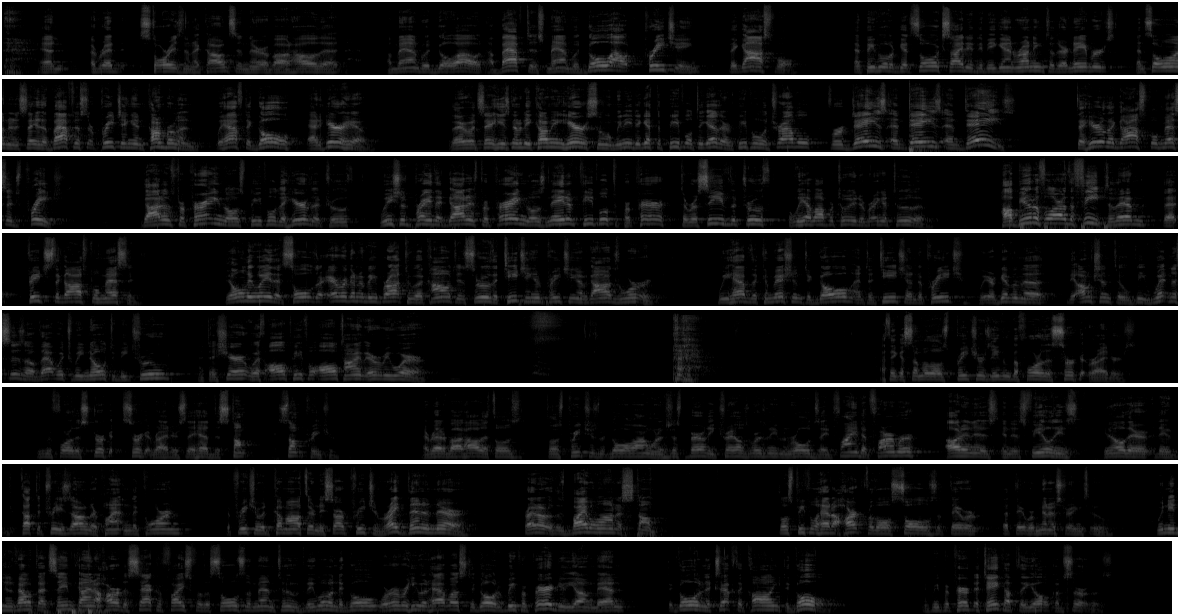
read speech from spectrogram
And I read stories and accounts in there about how that a man would go out, a Baptist man would go out preaching the gospel. And people would get so excited they began running to their neighbors and so on and say, The Baptists are preaching in Cumberland. We have to go and hear him. They would say, He's going to be coming here soon. We need to get the people together. And people would travel for days and days and days to hear the gospel message preached. God is preparing those people to hear the truth. We should pray that God is preparing those native people to prepare to receive the truth when we have opportunity to bring it to them. How beautiful are the feet to them that preach the gospel message. The only way that souls are ever going to be brought to account is through the teaching and preaching of God's word. We have the commission to go and to teach and to preach. We are given the, the unction to be witnesses of that which we know to be true and to share it with all people, all time, everywhere. I think of some of those preachers even before the circuit riders. Even before the circuit, circuit riders, they had the stump, stump preachers. I read about how that those, those preachers would go along when it was just barely trails, wasn't even roads. They'd find a farmer out in his, in his field. He's, you know, they would cut the trees down, they're planting the corn. The preacher would come out there and they start preaching right then and there, right out of the Bible on a stump. Those people had a heart for those souls that they were, that they were ministering to. We need to develop that same kind of heart of sacrifice for the souls of men, too, to be willing to go wherever He would have us to go, to be prepared, you young men, to go and accept the calling to go, and be prepared to take up the yoke of service,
